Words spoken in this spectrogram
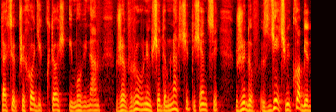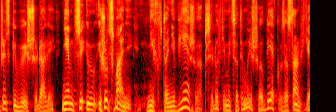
Tak sobie przychodzi ktoś i mówi nam, że w równym 17 tysięcy Żydów z dziećmi, kobiet, wszystkich wystrzelali. Niemcy i, i Szucmani. Nikt w to nie wierzył, absolutnie. My co ty mówisz, człowieku? Zastanów się.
